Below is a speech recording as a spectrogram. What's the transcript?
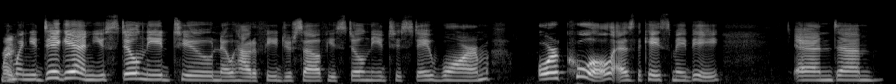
Right. And when you dig in, you still need to know how to feed yourself. You still need to stay warm or cool, as the case may be. And um,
